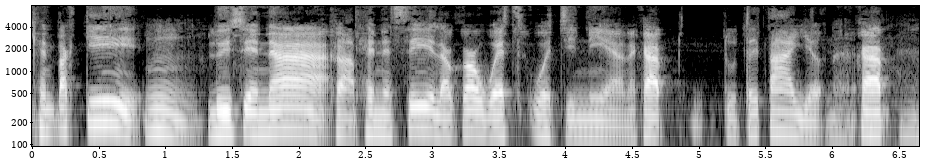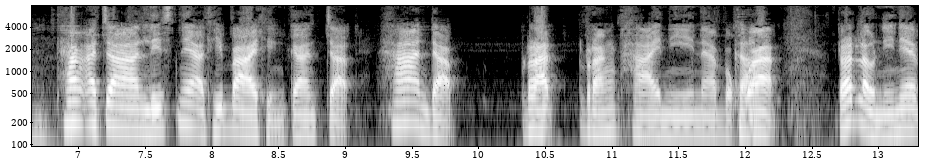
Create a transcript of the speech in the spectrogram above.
เคนตักกี้อืมลุยเซียนาครับเทนเนสซีแล้วก็เวสต์เวอร์จิเนียนะครับดูใต้ๆเยอะนะฮะครับ ทางอาจารย์ลิสเนี่ยอธิบายถึงการจัด5อันดับรัฐรั้งท้ายนี้นะ บอกครับว่ารัฐเหล่านี้เนี่ย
